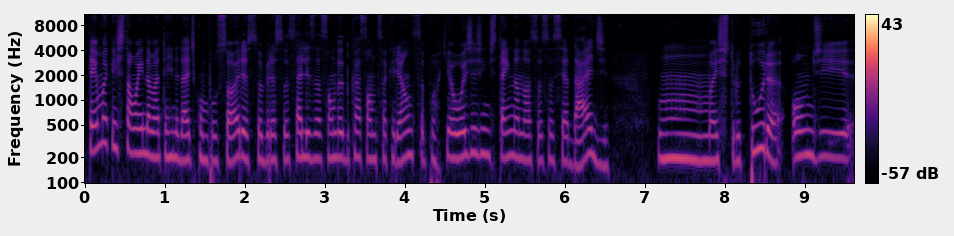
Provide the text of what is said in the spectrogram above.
E tem uma questão aí da maternidade compulsória sobre a socialização da educação dessa criança, porque hoje a gente tem na nossa sociedade uma estrutura onde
